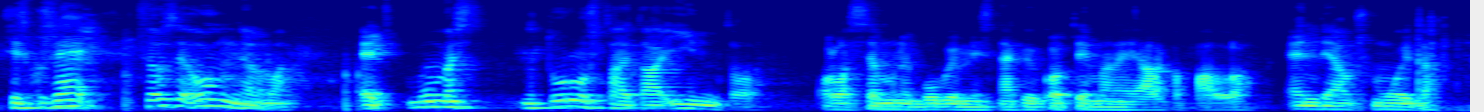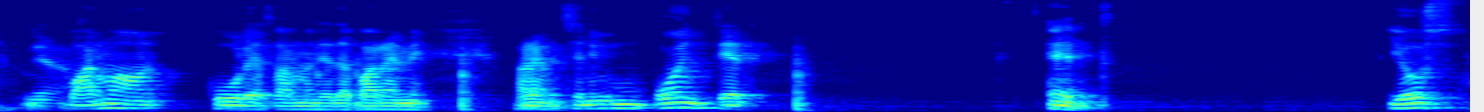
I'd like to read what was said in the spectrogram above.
Siis kun se, se on se ongelma, että mun mielestä no Turussa taitaa into olla semmoinen pubi, missä näkyy kotimainen jalkapallo. En tiedä, onko muita. Joo. Varmaan on kuulijat varmaan tietää paremmin. paremmin. Se niin mun pointti, että, että jos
